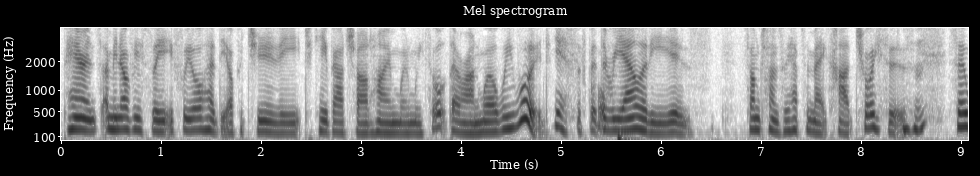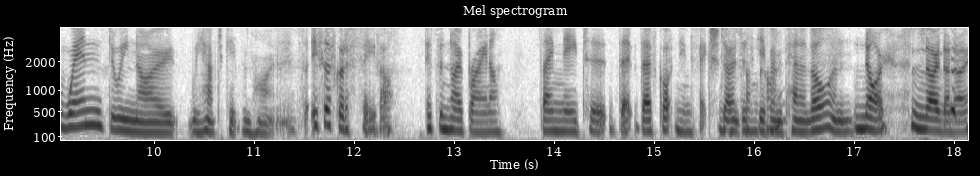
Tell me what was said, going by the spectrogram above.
parents, I mean, obviously, if we all had the opportunity to keep our child home when we thought they were unwell, we would. Yes, of but course. But the reality is, sometimes we have to make hard choices. Mm-hmm. So when do we know we have to keep them home? So if they've got a fever, it's a no-brainer. they need to. They, they've got an infection. Don't just give kind. them Panadol and No, no, no, no.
